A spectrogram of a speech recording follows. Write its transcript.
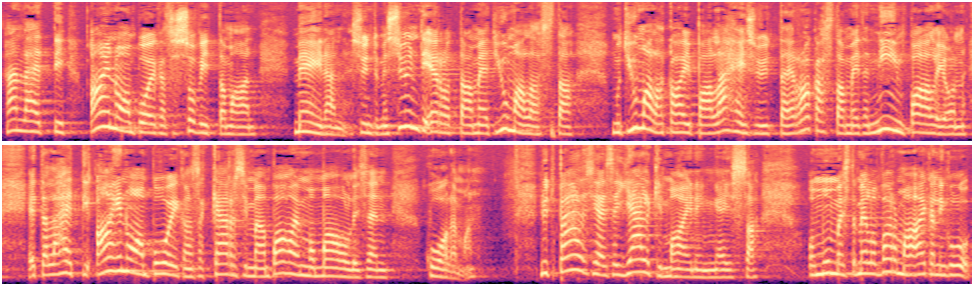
Hän lähetti ainoan poikansa sovittamaan meidän syntymme. Synti erottaa meidät Jumalasta, mutta Jumala kaipaa läheisyyttä ja rakastaa meitä niin paljon, että lähetti ainoan poikansa kärsimään pahimman mahdollisen kuoleman. Nyt pääsiäisen jälkimainingeissa on mun mielestä, meillä on varmaan aika niin kuin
